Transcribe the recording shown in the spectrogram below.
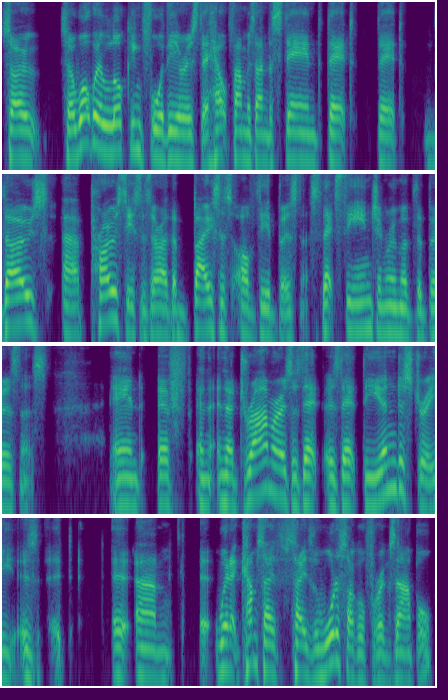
So, so what we're looking for there is to help farmers understand that that those uh, processes are the basis of their business. That's the engine room of the business. And if and, and the drama is is that is that the industry is uh, um, when it comes to say the water cycle, for example,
